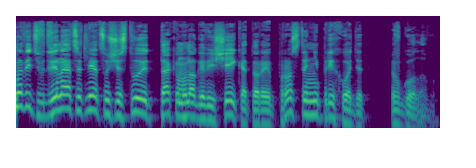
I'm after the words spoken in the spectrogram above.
Но ведь в 12 лет существует так много вещей, которые просто не приходят в голову.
